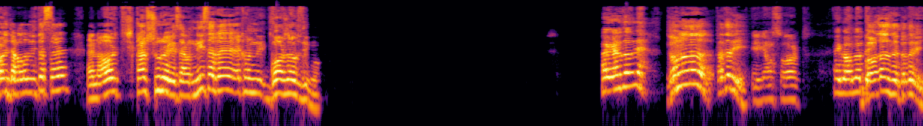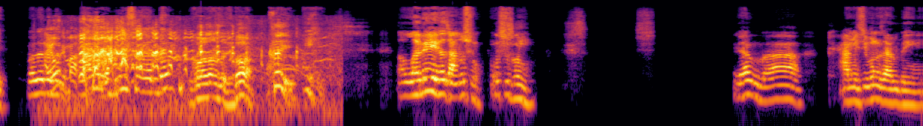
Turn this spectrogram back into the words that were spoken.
ওর জ্বালা দিতেছে ওর কাজ শুরু হয়ে গেছে এখন নিচারে এখন গড় জোর দিব। তাড়াতাড়ি। তাড়াতাড়ি। আল্লাহ রে এটা জানো শুন শুন আমি জীবনে যাবি দেখিনি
